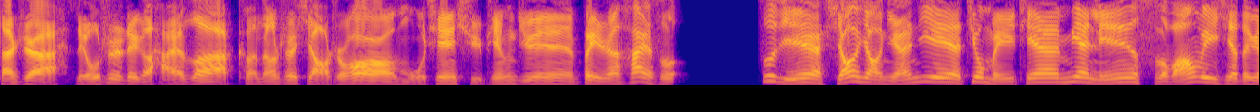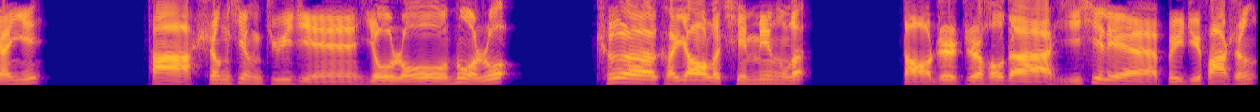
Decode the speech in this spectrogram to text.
但是刘氏这个孩子可能是小时候母亲许平君被人害死，自己小小年纪就每天面临死亡威胁的原因。他生性拘谨、优柔懦弱，这可要了亲命了，导致之后的一系列悲剧发生，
